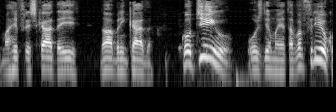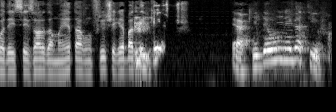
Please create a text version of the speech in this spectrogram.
uma refrescada aí, dá uma brincada. Coutinho, Hoje de manhã estava frio, acordei 6 horas da manhã, estava um frio, cheguei a bater queixo. É, aqui deu um negativo.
